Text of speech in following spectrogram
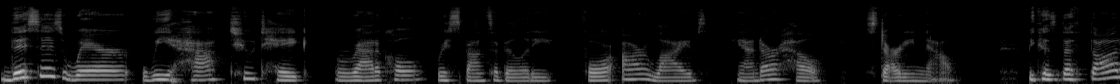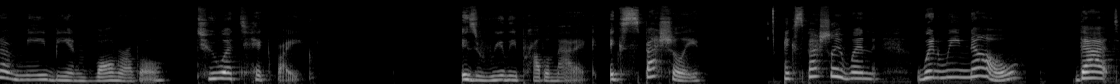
This is where we have to take radical responsibility for our lives and our health starting now. Because the thought of me being vulnerable to a tick bite is really problematic, especially especially when when we know that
